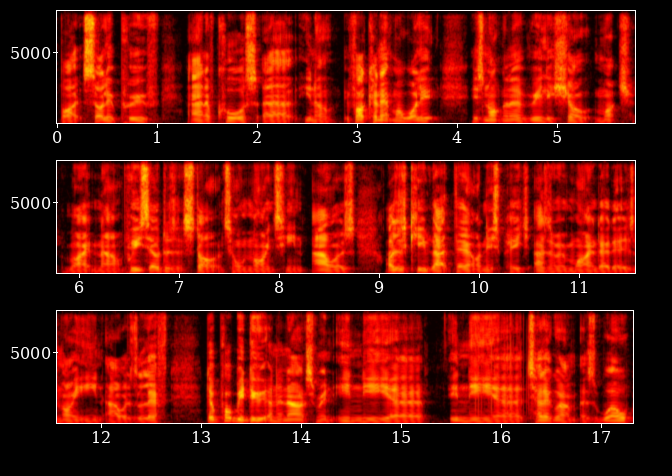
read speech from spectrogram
by SolidProof, and of course, uh, you know, if I connect my wallet, it's not going to really show much right now. Pre-sale doesn't start until 19 hours. I'll just keep that there on this page as a reminder. There's 19 hours left. They'll probably do an announcement in the uh, in the uh, Telegram as well.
